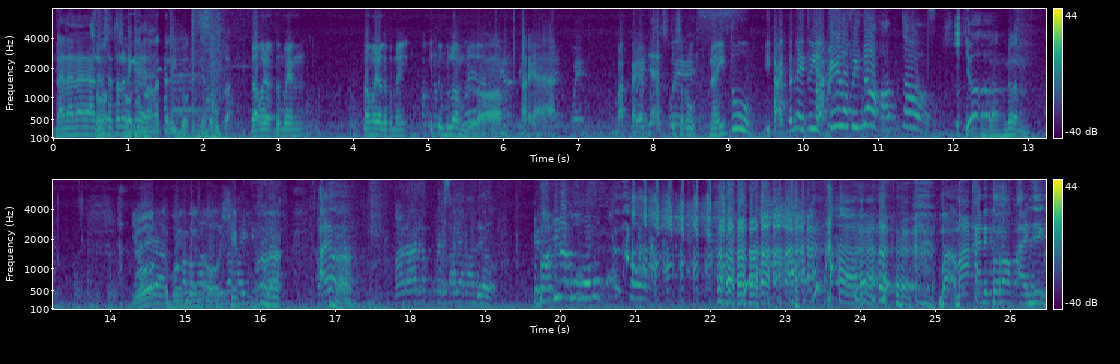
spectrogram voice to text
Nah nah nah, nah udah So- bisa turun sorry nih banget tadi gua kejar juga. Bang udah ketemu yang Bang udah ketemu yang itu belum kue, belum. merah, Ntar ya. kue. Empat kayak putus itu seru. Nah itu di Titan ya itu ya. Tapi lu Vino kontol. Yuk Abandon. Yuk. Ya, Abandon bakal all ship. gitu ya. Ayo Nah, Mana ada kue sayang Adel? Eh babi lah gua ngomong kontol. Ma makan itu rock anjing.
